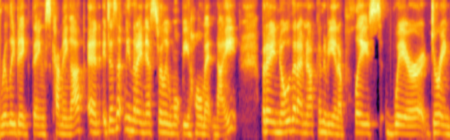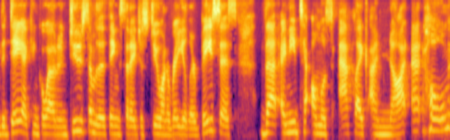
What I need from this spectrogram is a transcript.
really big things coming up, and it doesn't mean that I necessarily won't be home at night, but I know that I'm not going to be in a place where during the day I can go out and do some of the things that I just do on a regular basis, that I need to almost act like I'm not at home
